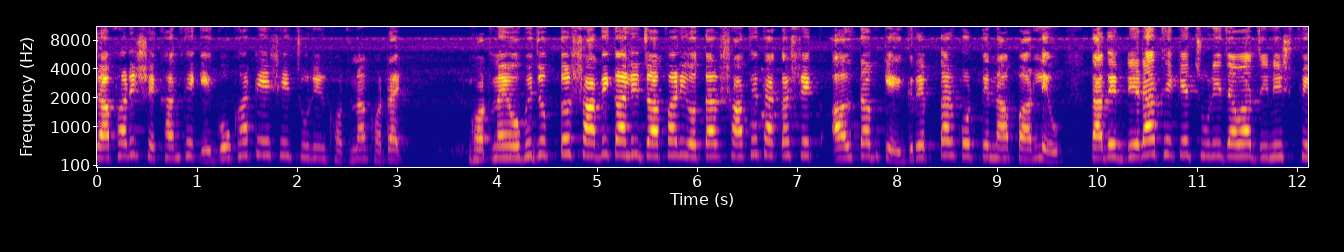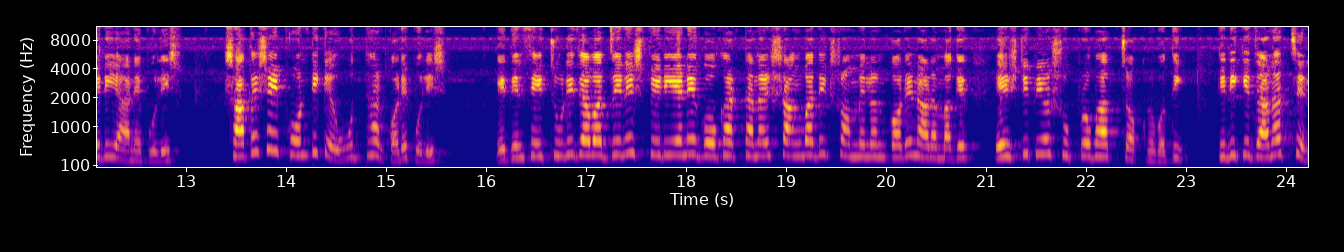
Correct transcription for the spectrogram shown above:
জাফারি সেখান থেকে গোঘাটে এসে চুরির ঘটনা ঘটায়। ঘটনায় অভিযুক্ত সাদিক আলী জাফারি ও তার সাথে থাকা শেখ আলতাবকে গ্রেপ্তার করতে না পারলেও তাদের ডেরা থেকে চুরি যাওয়া জিনিস ফেরিয়ে আনে পুলিশ। সাথে সেই ফোনটিকে উদ্ধার করে পুলিশ। এদিন সেই চুরি যাওয়া জিনিস ফিরিয়ে এনে গোঘাট থানায় সাংবাদিক সম্মেলন করেন আরামবাগের এসডিপিও সুপ্রভাত চক্রবর্তী। তিনি কি জানাচ্ছেন?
